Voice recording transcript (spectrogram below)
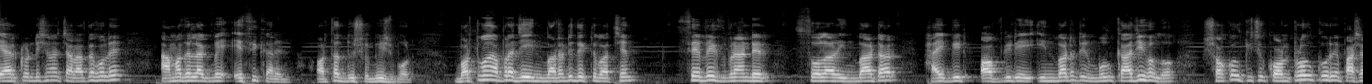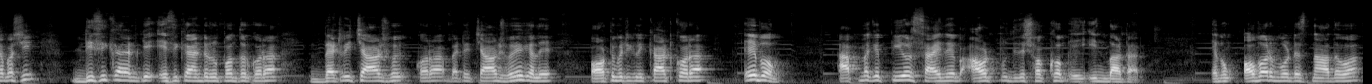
এয়ার কন্ডিশনার চালাতে হলে আমাদের লাগবে এসি কারেন্ট অর্থাৎ দুশো বিশ ভোল্ট বর্তমানে আপনারা যে ইনভার্টারটি দেখতে পাচ্ছেন সেভেক্স ব্র্যান্ডের সোলার ইনভার্টার হাইব্রিড অফগ্রিড এই ইনভার্টারটির মূল কাজই হলো সকল কিছু কন্ট্রোল করে পাশাপাশি ডিসি কারেন্টকে এসি কারেন্টে রূপান্তর করা ব্যাটারি চার্জ হয়ে করা ব্যাটারি চার্জ হয়ে গেলে অটোমেটিক্যালি কাট করা এবং আপনাকে পিওর সাইন আউটপুট দিতে সক্ষম এই ইনভার্টার এবং ওভার ভোল্টেজ না দেওয়া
